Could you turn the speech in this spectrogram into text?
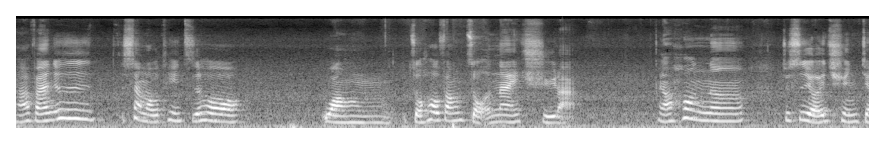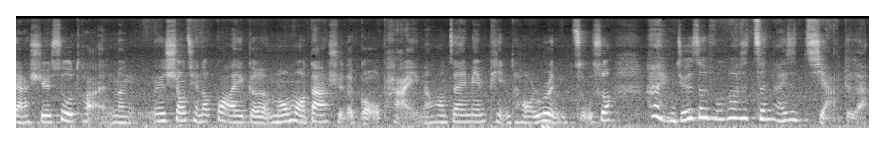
然后反正就是上楼梯之后往左后方走的那一区啦。然后呢？就是有一群假学术团们，那胸前都挂了一个某某大学的狗牌，然后在那边品头论足，说：“嗨，你觉得这幅画是真的还是假的啊？”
